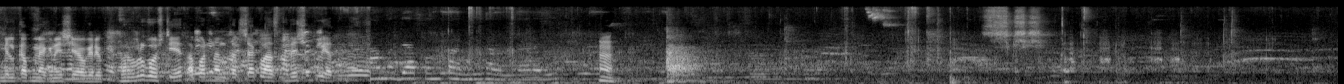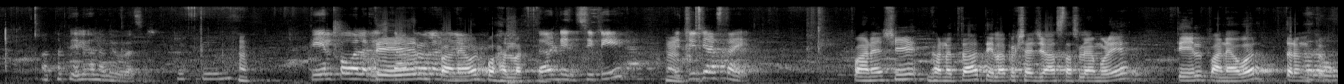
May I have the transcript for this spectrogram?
मिल्क अप मॅग्नेशिया वगैरे. भरपूर गोष्टी आहेत. आपण नंतरच्या क्लासमध्ये शिकूयात. त्यामध्ये आपण पाणी घालणार आहे. हं. आता तेल घालायला बघा सर तेल? पाण्यावर पोहायला लागतं. तर डेन्सिटी त्याची जास्त आहे. पाण्याची घनता तेलापेक्षा जास्त असल्यामुळे तेल पाण्यावर तरंगतं.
